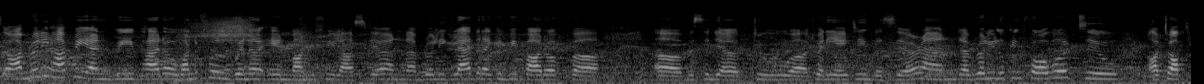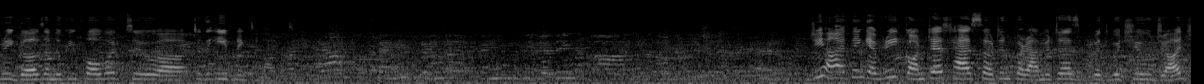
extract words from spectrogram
So I'm really happy, and we've had a wonderful winner in Manushi last year, and I'm really glad that I can be part of uh, uh, Miss India to uh, 2018 this year. And I'm really looking forward to our top three girls. I'm looking forward to uh, to the evening tonight. Ji, I think every contest has certain parameters with which you judge,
